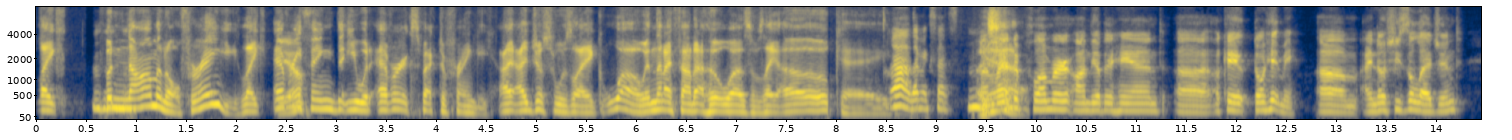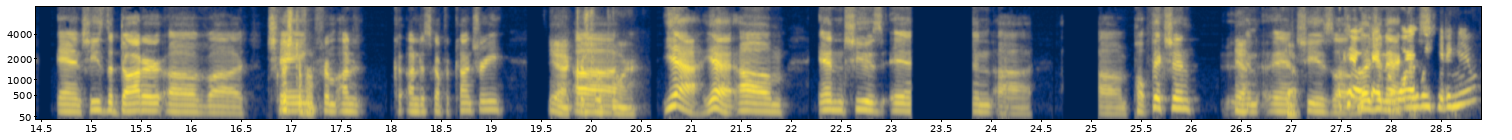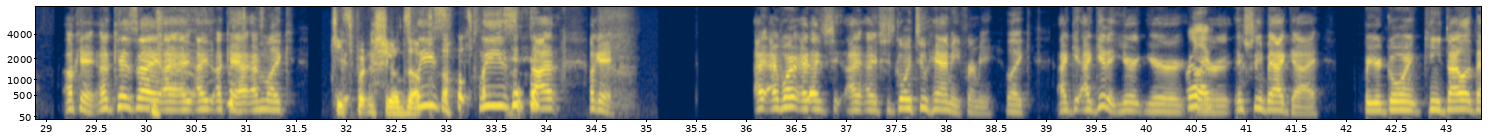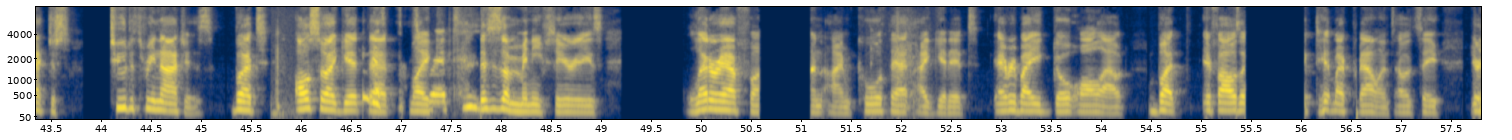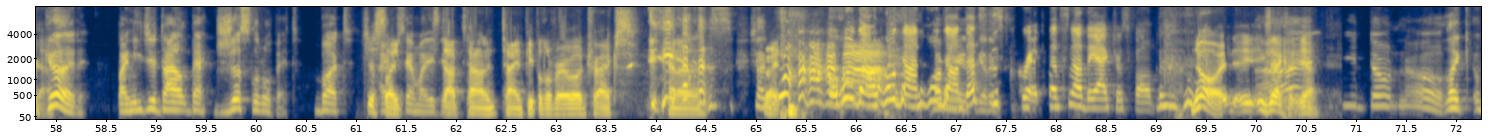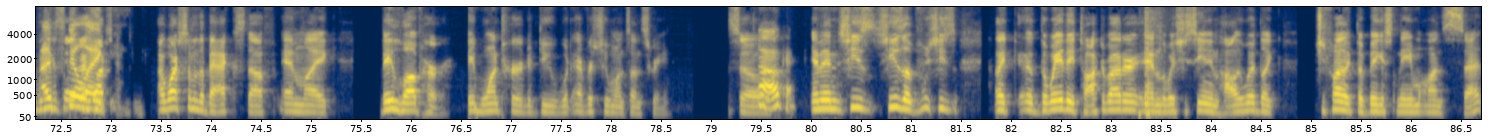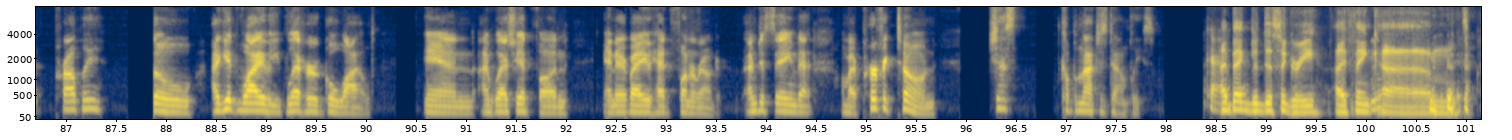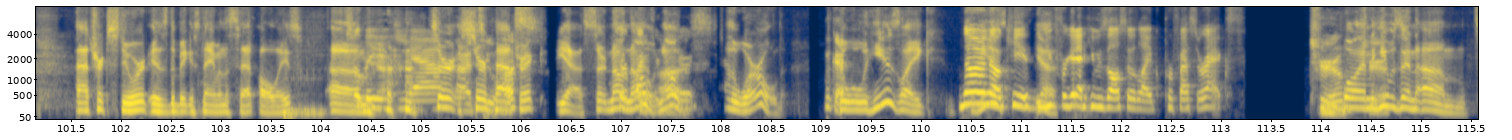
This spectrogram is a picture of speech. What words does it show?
like Mhm. phenomenal Ferengi, like Yeah. everything that you would ever expect of Ferengi. I, I just was like, whoa! And then I found out who it was. I was like, okay. Ah, that makes sense. Mhm. Yeah. Amanda Plummer, on the other hand, uh, okay, don't hit me. Um, I know she's a legend, and she's the daughter of uh, Chang Christopher. from Un- Undiscovered Country. yeah, Christopher Uh, Plummer. Yeah, yeah. Um, and she was in, in uh, um, Pulp Fiction, Yeah. and, and Yeah. she's a Okay, okay, legend but why are we hitting you? Okay, uh, because I, I, I, I, okay, I'm like, Keeps putting shields up. please, please, die. okay. I, I want, I, I, I, I, she's going too hammy for me. Like, I, get- I get it. You're, you're, Really? you're an interesting bad guy, but you're going. Can you dial it back just two to three notches? But also, I get that like Script. this is a mini series. Let her have fun. I'm cool with that. I get it. Everybody go all out. But if I was like to hit my balance, I would say you're Yeah. good, but I need you to dial it back just a little bit. But Just I like why stop tying, tying people to railroad tracks. Kinda, yes. She's like, right. Oh, hold on, hold on, hold Rubbing on. That's together. the script. That's not the actor's fault. No, it- it- exactly. I- Yeah. You don't know. Like I feel like watched, I watched some of the back stuff and like they love her. They want her to do whatever she wants on screen. So oh, okay. and then she's she's a she's like uh, the way they talked about her and the way she's seen in Hollywood, like she's probably like the biggest name on set, probably. So I get why they let her go wild, and I'm glad she had fun and everybody had fun around her. I'm just saying that on my perfect tone, just a couple notches down, please. Okay. I beg to disagree. I think um, Patrick Stewart is the biggest name in the set always. Um, Actually, yeah. Sir Uh, Sir Patrick, us? yeah, Sir. No, Sir no, Patrick no, Stewart. to the world. Okay, Well, he is like No, no, he no, is- Keith. yeah. You forget he was also like Professor X. true. Well, and he was in um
